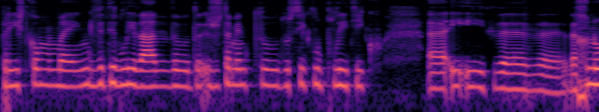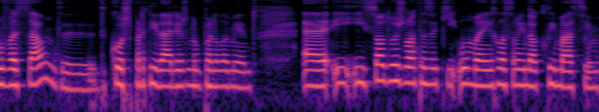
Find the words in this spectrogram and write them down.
para isto como uma inevitabilidade do, de, justamente do, do, ciclo político uh, e, e da renovação de, de, cores partidárias no Parlamento. Uh, e, e, só duas notas aqui, uma em relação ainda ao climáximo,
